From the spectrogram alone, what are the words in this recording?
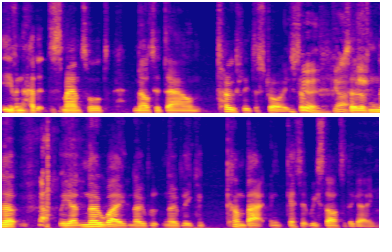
even had it dismantled, melted down, totally destroyed. So, so there's no, yeah, no way Nob- Nobile could come back and get it restarted again.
